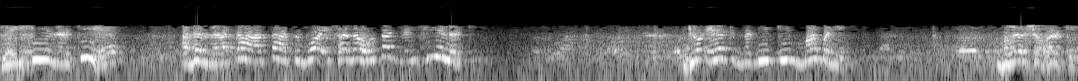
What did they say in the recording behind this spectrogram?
جیسی یہ لڑکی ہے، اگر لڑکا آتا تو وہ ایسا نہ ہوتا جیسی یہ لڑکی۔ جو ایک نبی کی ماں بنی، بغیر شوہر کی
